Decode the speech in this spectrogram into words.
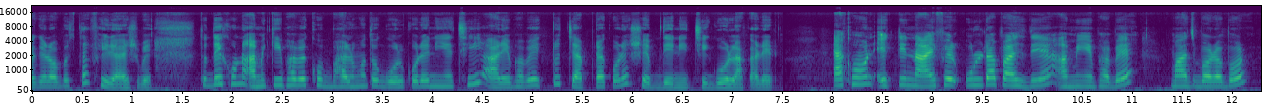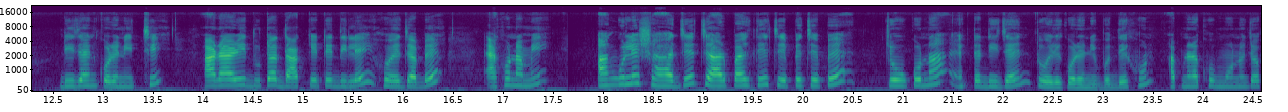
আগের অবস্থায় ফিরে আসবে। তো দেখুন, আমি কীভাবে খুব ভালো মতো গোল করে নিয়েছি আর এভাবে একটু চ্যাপটা করে শেপ দিয়ে নিচ্ছি গোল আকারের। এখন একটি নাইফের উল্টা পাশ দিয়ে আমি এভাবে মাছ বরাবর ডিজাইন করে নিচ্ছি। এই দুটা দাগ কেটে দিলেই হয়ে যাবে। এখন আমি আঙ্গুলের সাহায্যে চারপাশ দিয়ে চেপে চেপে চৌকোনা একটা ডিজাইন তৈরি করে নিব। দেখুন, আপনারা খুব মনোযোগ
